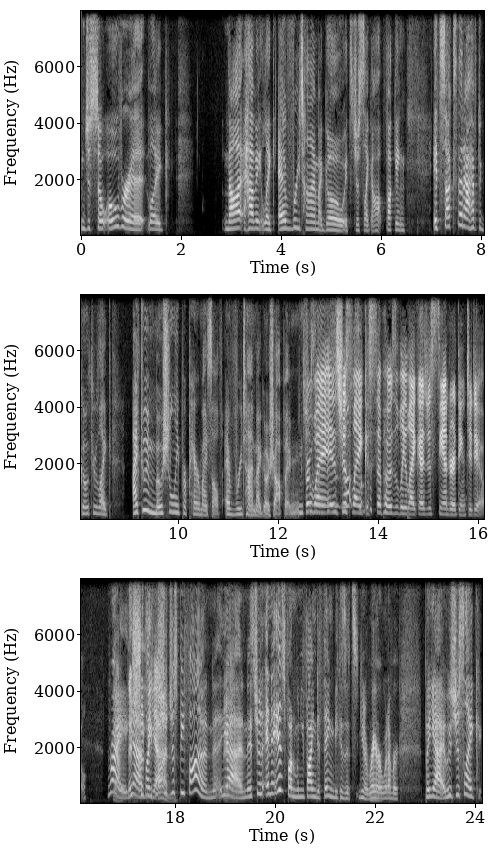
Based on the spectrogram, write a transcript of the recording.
I'm just so over it. Like not having like every time I go, it's just like oh, fucking. It sucks that I have to go through like I have to emotionally prepare myself every time I go shopping It's For just what like, is just like something- supposedly like a just standard thing to do. right. this Yeah, should it's like be it should just be fun. Yeah. and it's just and it is fun when you find a thing because it's you know rare or whatever. But yeah, it was just like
